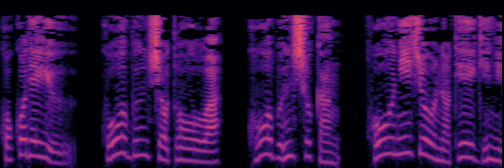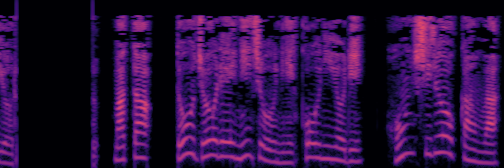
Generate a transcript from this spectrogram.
ここで言う、公文書等は、公文書館、法2条の定義による。また、同条例2条2項により、本資料館は、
